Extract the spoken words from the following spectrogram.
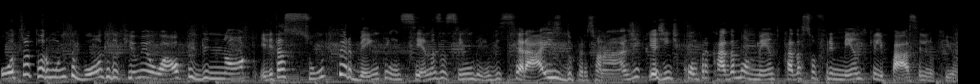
Outro ator muito bom aqui do filme é o Alfred Nock. Ele tá super bem, tem cenas assim bem viscerais do personagem e a gente compra cada momento, cada sofrimento que ele passa ali no filme.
